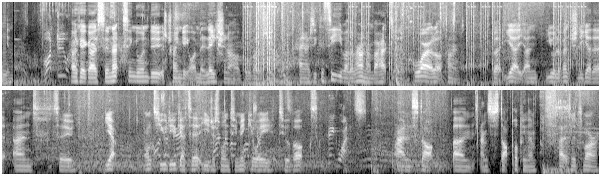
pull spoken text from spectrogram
in. Okay, guys. So next thing you want to do is try and get your immolation out of the machine. And as you can see by the round number, I had to spin it quite a lot of times. But yeah, and you will eventually get it. And so, yeah. Once you do get it, you just want to make your way to a box and start um, and start popping them like there's no tomorrow.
